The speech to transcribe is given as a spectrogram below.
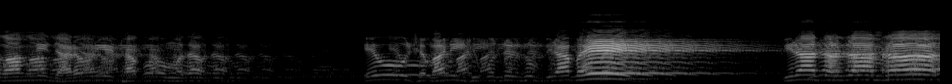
ગામની ધારવણી ઠાકોરો મજા એવું છે ભાની સુપુત્ર શું પીરા ભાઈ પીરા તળજા અમરત.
